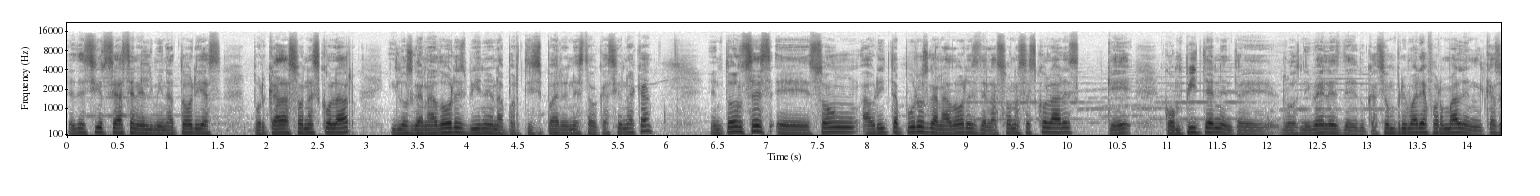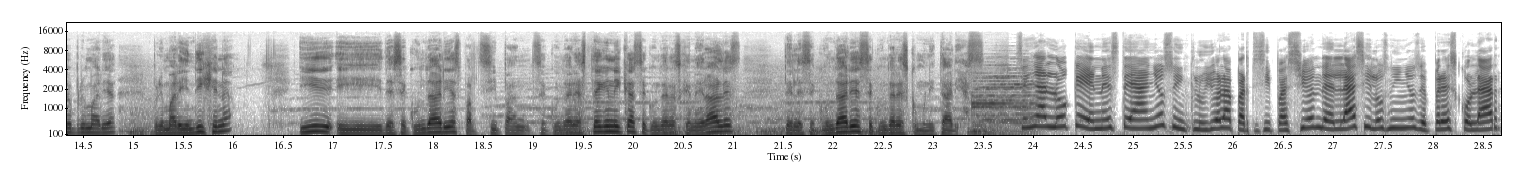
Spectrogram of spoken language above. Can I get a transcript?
es decir, se hacen eliminatorias por cada zona escolar y los ganadores vienen a participar en esta ocasión acá. Entonces eh, son ahorita puros ganadores de las zonas escolares que compiten entre los niveles de educación primaria formal, en el caso de primaria, primaria indígena, y, de secundarias participan secundarias técnicas, secundarias generales, telesecundarias, secundarias comunitarias. Señaló que en este año se incluyó la participación de las y los niños de preescolar,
